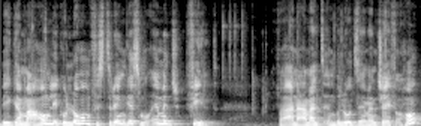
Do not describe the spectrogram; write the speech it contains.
بيجمعهم لي كلهم في string اسمه image field فأنا عملت implode زي ما أنت شايف أهو.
